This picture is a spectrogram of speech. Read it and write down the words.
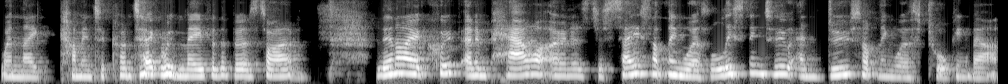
when they come into contact with me for the first time. Then I equip and empower owners to say something worth listening to and do something worth talking about.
